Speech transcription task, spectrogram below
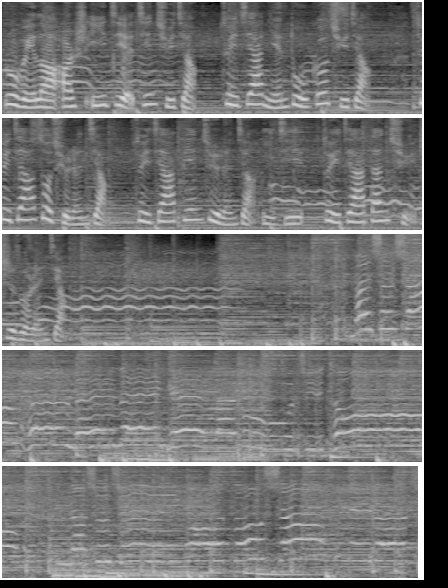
入围了二十一届金曲奖最佳年度歌曲奖、最佳作曲人奖、最佳编剧人奖以及最佳单曲制作人奖。满身伤痕累累也来不及痛，那是指引我走向你的清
